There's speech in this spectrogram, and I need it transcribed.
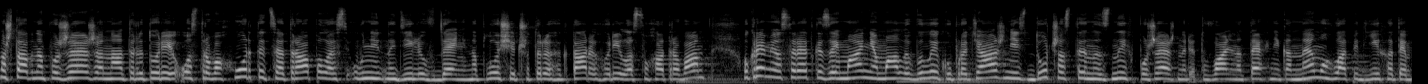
Масштабна пожежа на території острова Хортиця трапилась у неділю в день. На площі 4 гектари горіла суха трава. Окремі осередки займання мали велику протяжність. До частини з них пожежно-рятувальна техніка не могла під'їхати.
